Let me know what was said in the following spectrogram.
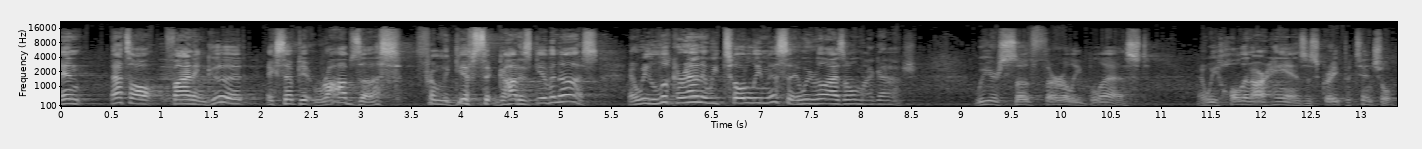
And that's all fine and good, except it robs us from the gifts that God has given us. And we look around and we totally miss it. And we realize, oh my gosh, we are so thoroughly blessed. And we hold in our hands this great potential.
